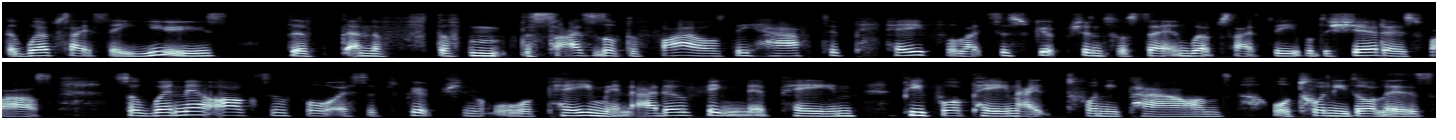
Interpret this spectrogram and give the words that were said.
the websites they use the and the, the, the sizes of the files, they have to pay for like subscriptions for certain websites to be able to share those files. So when they're asking for a subscription or a payment, I don't think they're paying. People are paying like twenty pounds or twenty dollars,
